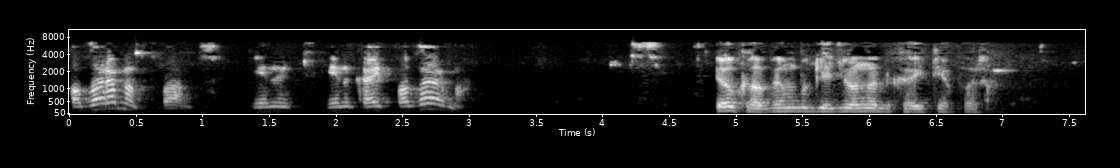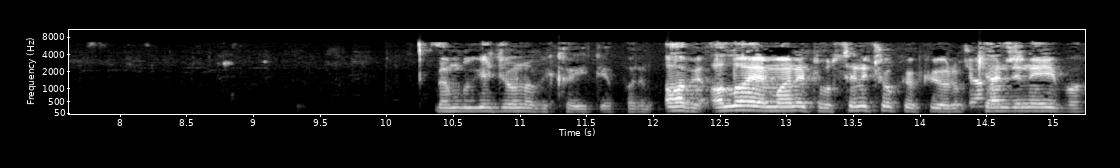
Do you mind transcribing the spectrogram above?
Pazara mı bant? Yeni, yeni kayıt pazar mı? Yok abi ben bu gece ona bir kayıt yaparım. Ben bu gece ona bir kayıt yaparım. Abi Allah'a emanet ol. Seni çok öpüyorum. Canım. Kendine iyi bak.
